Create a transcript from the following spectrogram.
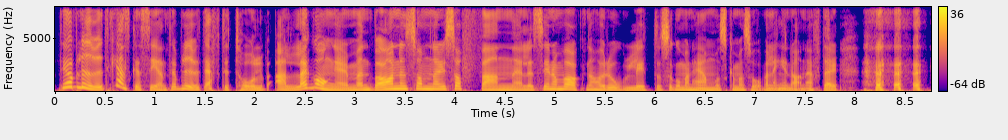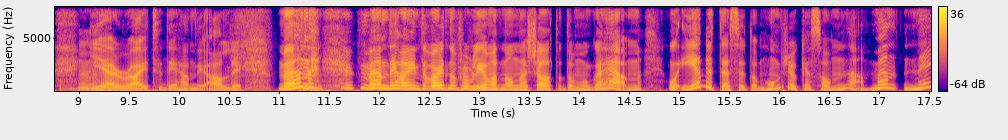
Det har blivit ganska sent, det har blivit efter tolv alla gånger men barnen somnar i soffan eller så är de vakna och har roligt och så går man hem och så kan man sova länge dagen efter. Mm. yeah right, det händer ju aldrig. Men, men det har inte varit något problem att någon har tjatat om att gå hem. Och Edith dessutom, hon brukar somna. Men nej,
